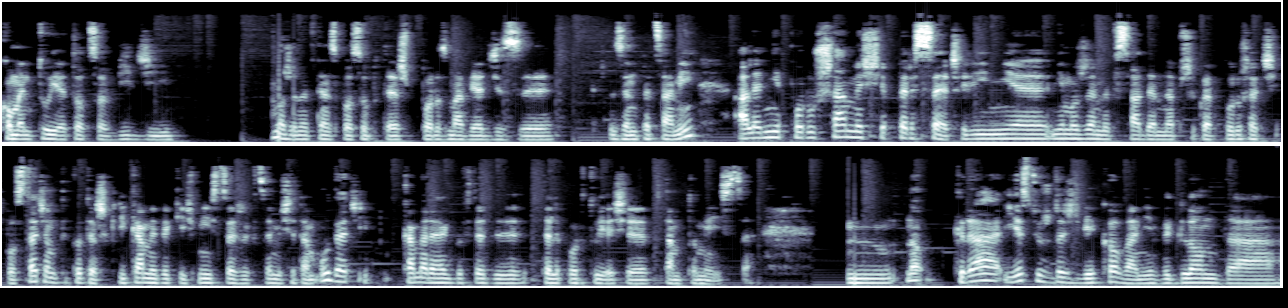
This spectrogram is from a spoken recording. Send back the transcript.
komentuje to, co widzi. Możemy w ten sposób też porozmawiać z, z NPC-ami, ale nie poruszamy się per se, czyli nie, nie możemy wsadem na przykład poruszać się postacią, tylko też klikamy w jakieś miejsce, że chcemy się tam udać i kamera jakby wtedy teleportuje się w tamto miejsce. No, gra jest już dość wiekowa, nie wygląda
